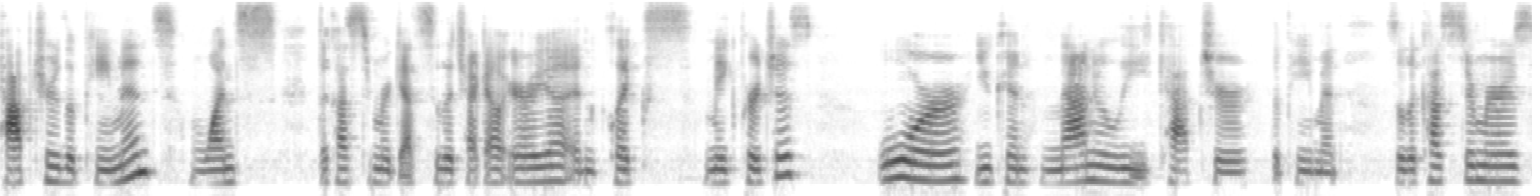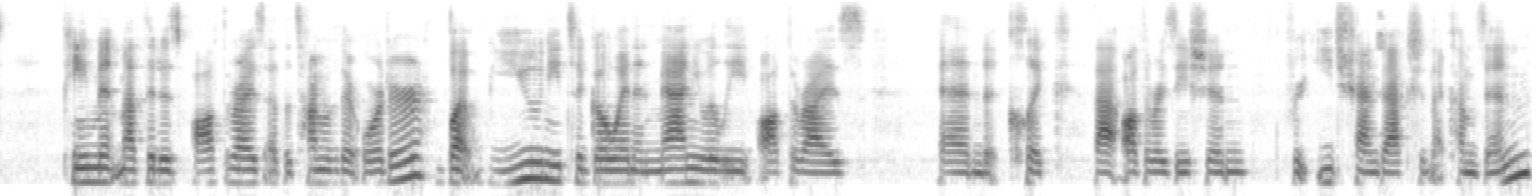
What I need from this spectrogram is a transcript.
capture the payment once the customer gets to the checkout area and clicks make purchase, or you can manually capture the payment. So the customer's payment method is authorized at the time of their order, but you need to go in and manually authorize and click that authorization for each transaction that comes in.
